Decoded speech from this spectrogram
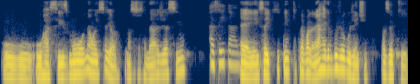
o, o racismo. Não, é isso aí, ó. Nossa sociedade é assim. Aceitável. É, e é isso aí que tem que trabalhar. É a regra do jogo, gente. Fazer o quê?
